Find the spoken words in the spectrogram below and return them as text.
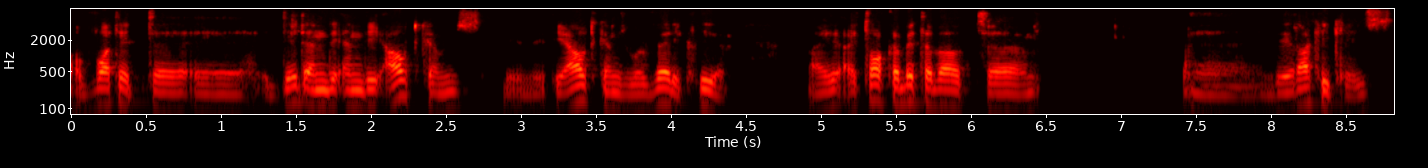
of what it uh, did, and the, and the outcomes the, the, outcomes were very clear. I, I talk a bit about um, the Iraqi case,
